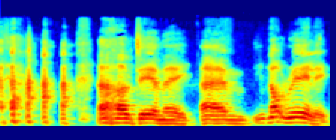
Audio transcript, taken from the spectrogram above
oh dear me, um, not really.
